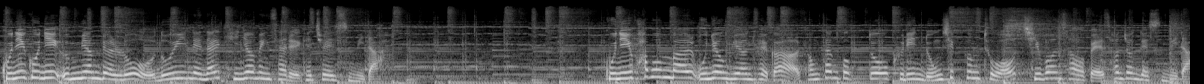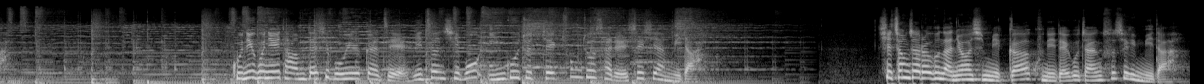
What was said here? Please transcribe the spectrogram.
군의군이 읍면별로 노인의 날 기념행사를 개최했습니다. 군의 화본마을 운영위원회가 경상북도 그린 농식품 투어 지원 사업에 선정됐습니다. 군의군이 다음 달 15일까지 2015 인구주택 총조사를 실시합니다. 시청자 여러분 안녕하십니까? 군의 내구장 수직입니다.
